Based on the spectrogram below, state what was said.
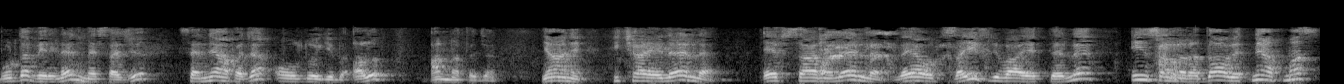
Burada verilen mesajı sen ne yapacaksın? Olduğu gibi alıp anlatacaksın. Yani hikayelerle, efsanelerle veyahut zayıf rivayetlerle insanlara davet ne yapmaz?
